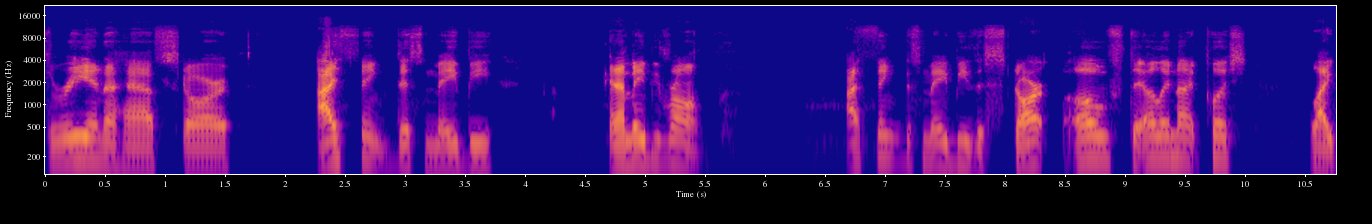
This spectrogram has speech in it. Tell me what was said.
three and a half star. I think this may be, and I may be wrong. I think this may be the start of the LA Knight push, like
